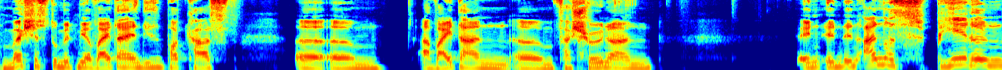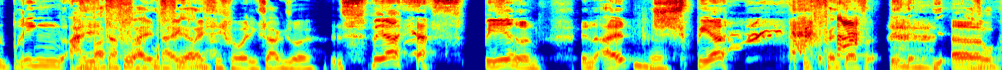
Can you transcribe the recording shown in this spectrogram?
möchtest du mit mir weiterhin diesen Podcast äh, ähm, erweitern, ähm, verschönern, in, in, in andere Sphären bringen? Alter Falter, ich weiß nicht, was ich sagen soll. Sphäre, ja, Sphären. In alten Sphären. Ich fände das, äh, äh, also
